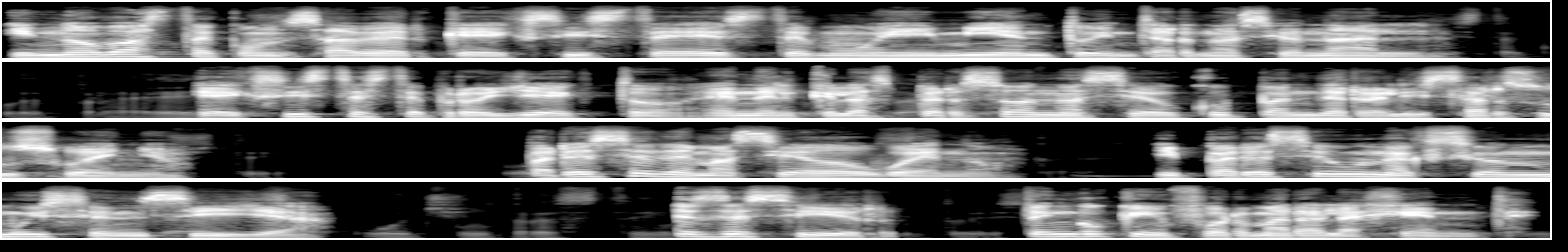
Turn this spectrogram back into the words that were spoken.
Y no basta con saber que existe este movimiento internacional, que existe este proyecto en el que las personas se ocupan de realizar su sueño. Parece demasiado bueno y parece una acción muy sencilla. Es decir, tengo que informar a la gente.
